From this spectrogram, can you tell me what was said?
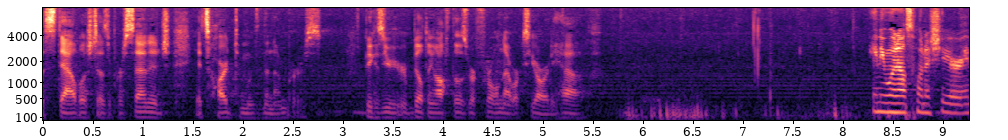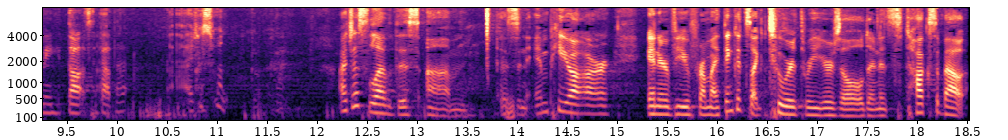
established as a percentage, it's hard to move the numbers because you're building off those referral networks you already have. Anyone else want to share any thoughts about that? I just want. I just love this. Um, it's an NPR interview from I think it's like two or three years old, and it talks about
